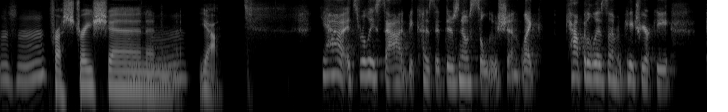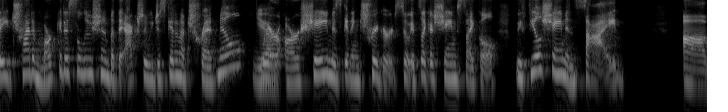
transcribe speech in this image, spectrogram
Mm-hmm. frustration Mhm. and yeah. Yeah, it's really sad because it, there's no solution. Like capitalism and patriarchy, they try to market a solution, but they actually we just get on a treadmill Yeah. where our shame is getting triggered. So it's like a shame cycle. We feel shame inside. Uh,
